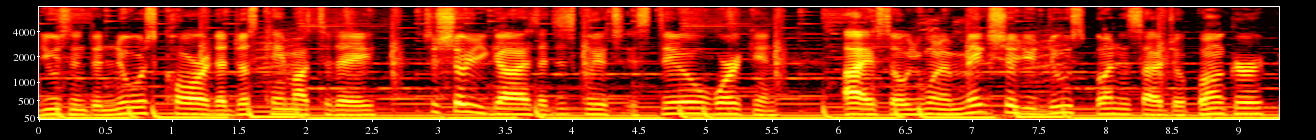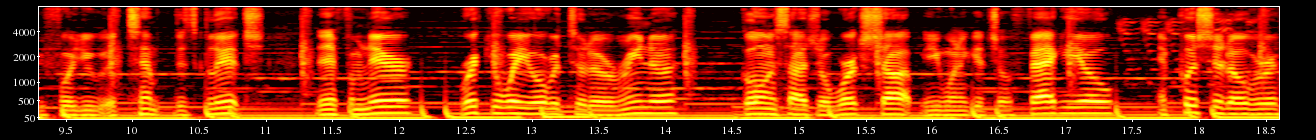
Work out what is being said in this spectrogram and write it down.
using the newest car that just came out today to show you guys that this glitch is still working. Alright, so you want to make sure you do spawn inside your bunker before you attempt this glitch. Then from there, work your way over to the arena, go inside your workshop, you want to get your Faggio and push it over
